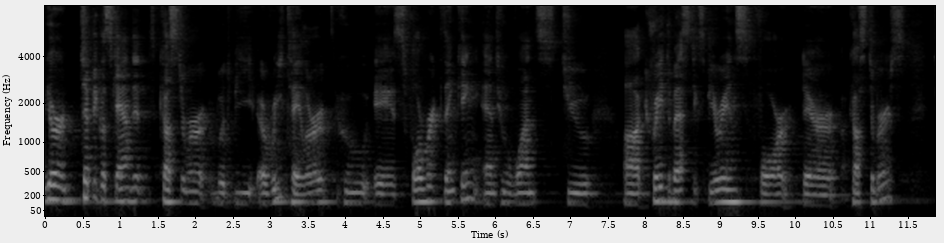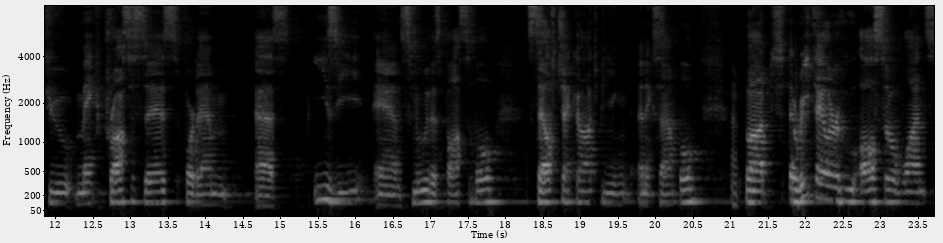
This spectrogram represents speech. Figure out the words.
Your typical Scandit customer would be a retailer who is forward thinking and who wants to uh, create the best experience for their customers, to make processes for them as easy and smooth as possible, self checkout being an example. But a retailer who also wants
